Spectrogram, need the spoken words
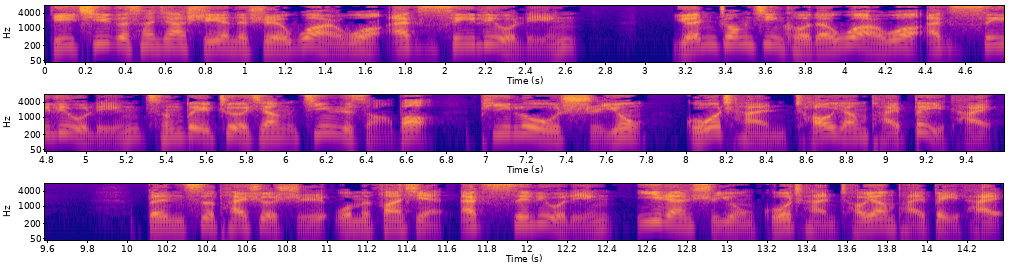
第七个参加实验的是沃尔沃 XC 六零。原装进口的沃尔沃 XC60 曾被浙江今日早报披露使用国产朝阳牌备胎。本次拍摄时，我们发现 XC60 依然使用国产朝阳牌备胎。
